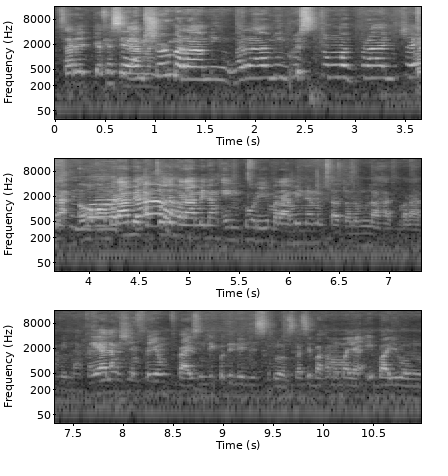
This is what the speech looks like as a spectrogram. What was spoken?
Sa rate kasi, Kasi sila I'm sure maraming maraming gustong mag-franchise. Mara- oo, ba? marami actually marami ng inquiry, marami na nagtatanong lahat, marami na. Kaya lang syempre yung price hindi ko dinidisclose kasi baka mamaya iba yung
